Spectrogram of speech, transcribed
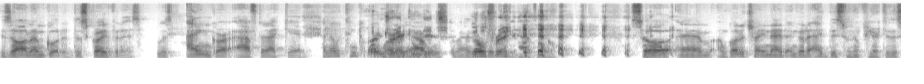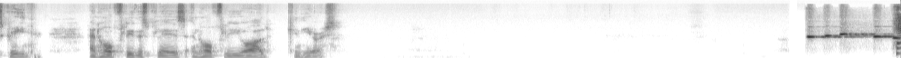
is all I'm going to describe it as. It was anger after that game. And I think about where we are with the Go for it. so um, I'm going to try and add, I'm going to add this one up here to the screen and hopefully this plays and hopefully you all can hear it. Hey,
